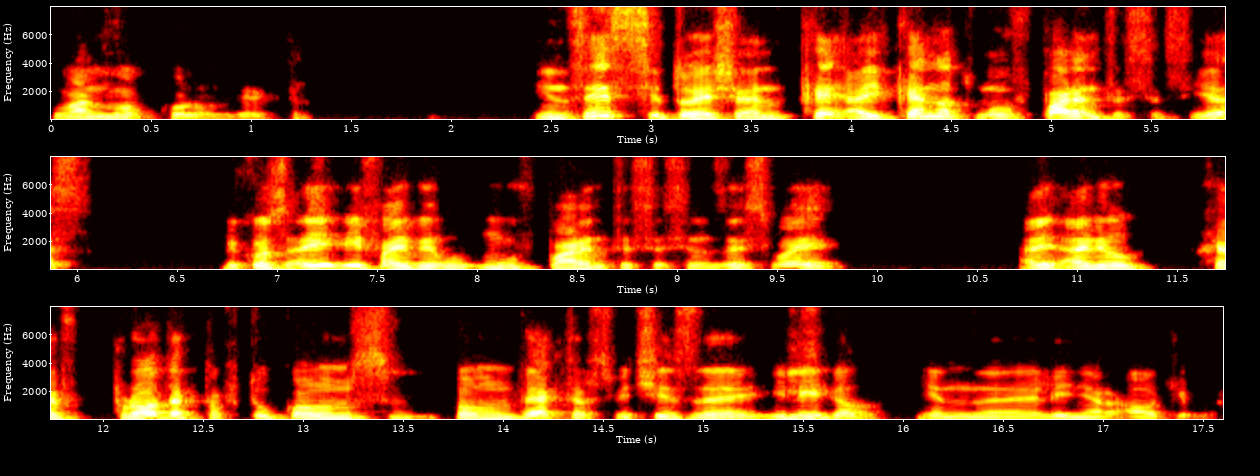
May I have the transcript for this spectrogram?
one more column vector. In this situation, I cannot move parentheses, yes? Because I, if I will move parentheses in this way, I, I will have product of two columns, column vectors, which is uh, illegal in uh, linear algebra.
